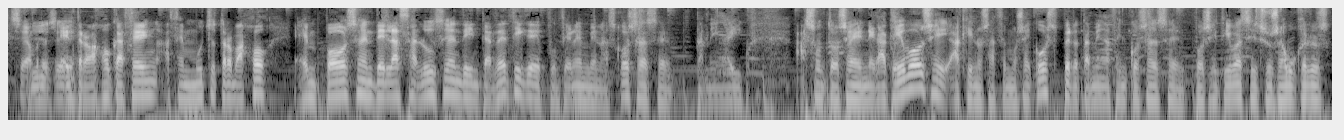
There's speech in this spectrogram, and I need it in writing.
Sí, hombre, el, sí. el trabajo que hacen, hacen mucho trabajo en pos eh, de la salud de Internet y que funcionen bien las cosas. eh. También hay asuntos eh, negativos, eh, aquí nos hacemos ecos, pero también hacen cosas eh, positivas y sus agujeros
